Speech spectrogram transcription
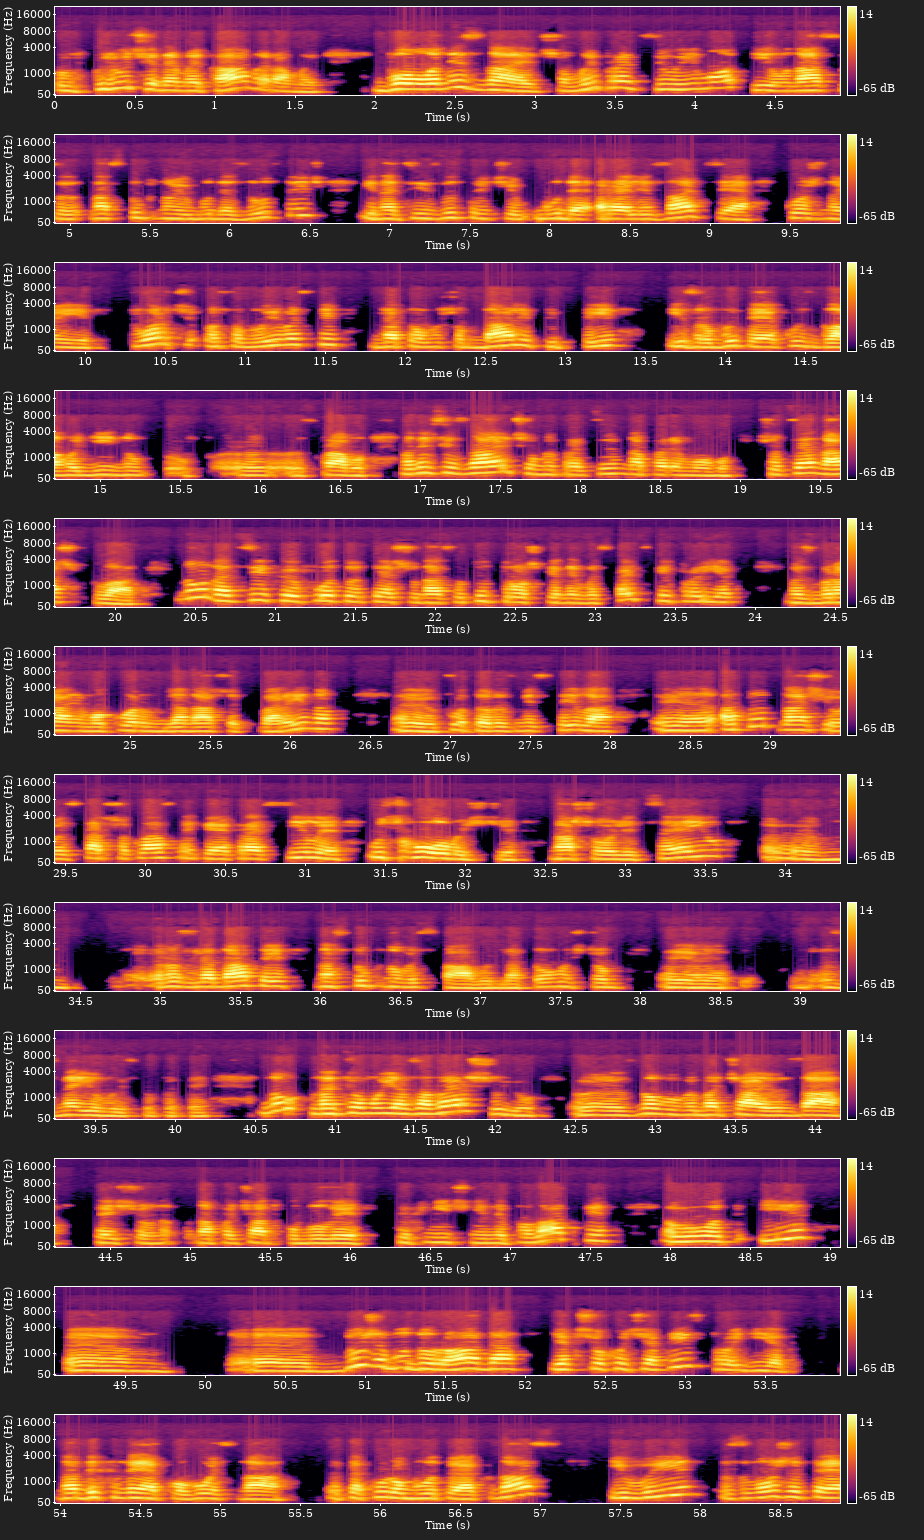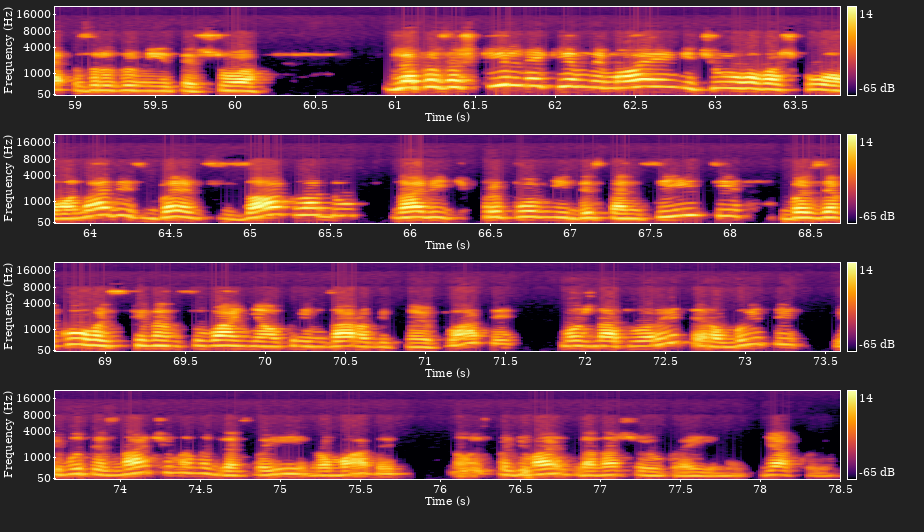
включеними камерами, бо вони знають, що ми працюємо, і у нас наступною буде зустріч, і на цій зустрічі буде реалізація кожної творчої особливості для того, щоб далі піти і зробити якусь благодійну е, справу. Вони всі знають, що ми працюємо на перемогу, що це наш вклад. Ну, на цих е, фото теж у нас тут трошки не мистецький проєкт. Ми збираємо корм для наших тваринок. е, Фото розмістила. Е, А тут наші ось старшокласники якраз сіли у сховищі нашого ліцею ем, розглядати наступну виставу для того, щоб е, з нею виступити. Ну, на цьому я завершую. Е, Знову вибачаю за те, що на- початку були технічні неполадки. От, і ем, е, дуже буду рада, якщо хоч якийсь проєкт надихне когось на таку роботу, як в нас, і ви зможете зрозуміти, що для позашкільників немає нічого важкого, навіть без закладу, навіть при повній дистанційці, без якогось фінансування, окрім заробітної плати, можна творити, робити і бути значимими для своєї громади. Ну і сподіваюся, для нашої України. Дякую.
